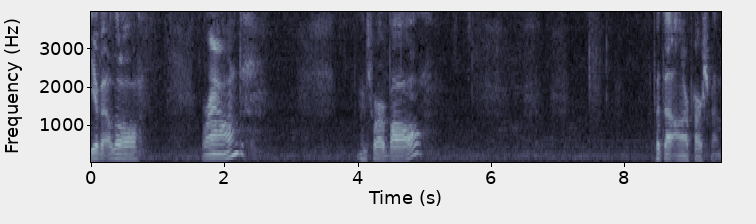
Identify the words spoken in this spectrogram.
give it a little round into our ball. Put that on our parchment.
